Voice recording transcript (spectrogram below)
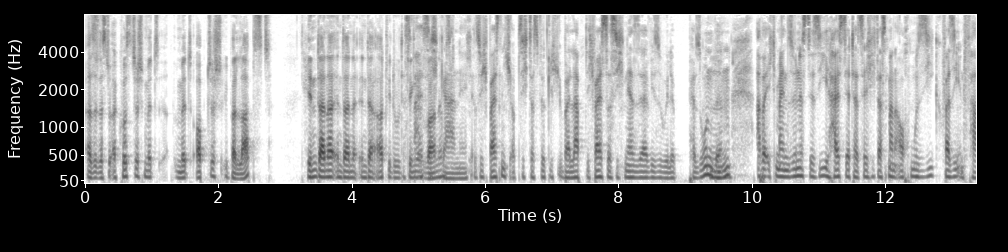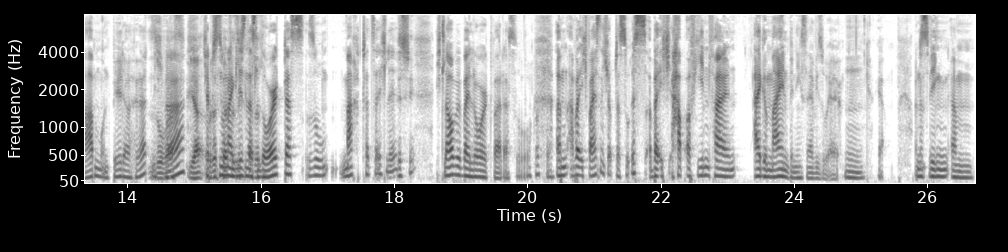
also dass du akustisch mit, mit optisch überlappst in deiner, in deiner, in der Art, wie du Das Dinge weiß wahrnimmst? ich gar nicht. Also ich weiß nicht, ob sich das wirklich überlappt. Ich weiß, dass ich eine sehr visuelle Person Mhm. bin, aber ich meine, Synästhesie heißt ja tatsächlich, dass man auch Musik quasi in Farben und Bilder hört, nicht Sowas, wahr? ja, ich habe das nur mal gelesen, dass Lord das so macht tatsächlich. Ist sie? Ich glaube, bei Lord war das so. Ähm, aber ich weiß nicht, ob das so ist, aber ich habe auf jeden Fall, allgemein bin ich sehr visuell. Mhm. Ja. Und deswegen, ähm,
